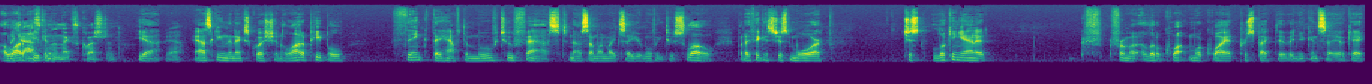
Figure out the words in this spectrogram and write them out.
a like lot of asking people, asking the next question. yeah, Yeah. asking the next question. A lot of people think they have to move too fast. Now, someone might say you're moving too slow, but I think it's just more just looking at it f- from a, a little qui- more quiet perspective, and you can say, okay,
